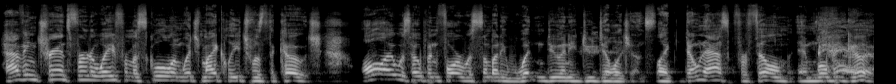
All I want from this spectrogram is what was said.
having transferred away from a school in which Mike Leach was the coach, all I was hoping for was somebody wouldn't do any due diligence. Like, don't ask for film and we'll be good.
